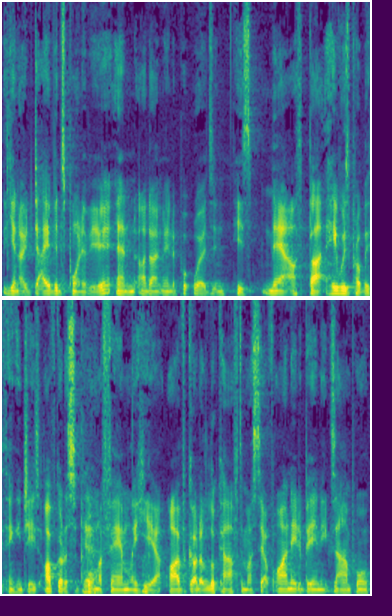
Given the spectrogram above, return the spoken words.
you know David's point of view, and I don't mean to put words in his mouth, but he was probably thinking, "Geez, I've got to support Yeah. my family here. I've got to look after myself. I need to be an example.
